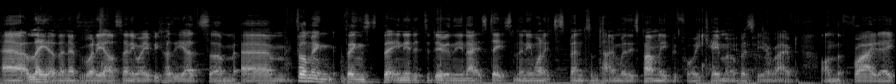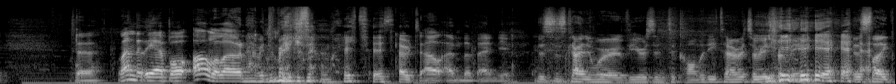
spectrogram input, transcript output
uh, later than everybody else anyway, because he had some um, filming things that he needed to do in the United States, and then he wanted to spend some time with his family before he came over. So he arrived on the Friday to land at the airport all alone, having to make his own way to his hotel and the venue. This is kind of where it veers into comedy territory for me. Yeah. It's like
